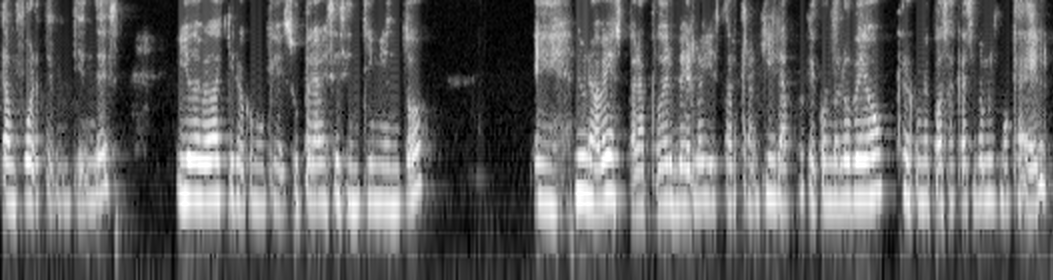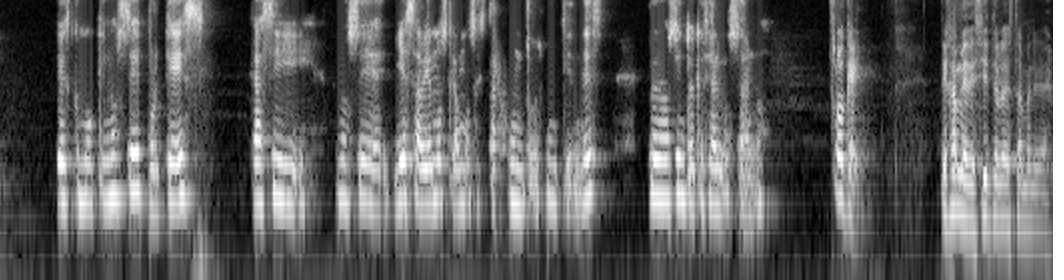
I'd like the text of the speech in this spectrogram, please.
tan fuerte, ¿me entiendes? Y yo de verdad quiero como que superar ese sentimiento eh, de una vez para poder verlo y estar tranquila, porque cuando lo veo creo que me pasa casi lo mismo que a él. Es como que no sé, porque es casi, no sé, ya sabemos que vamos a estar juntos, ¿me entiendes? Pero no siento que sea algo sano. Ok. Déjame decírtelo de esta manera.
